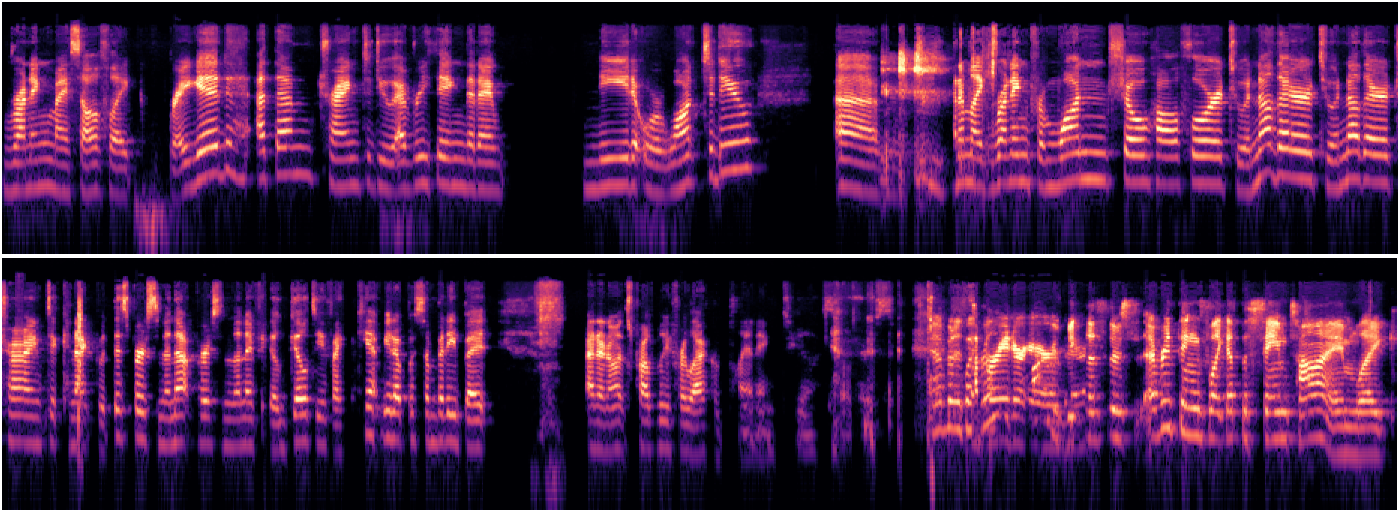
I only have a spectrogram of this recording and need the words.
running myself like ragged at them trying to do everything that i need or want to do um, and i'm like running from one show hall floor to another to another trying to connect with this person and that person then i feel guilty if i can't meet up with somebody but i don't know it's probably for lack of planning too so Yeah, but it's really operator error hard there. because there's everything's like at the same time. Like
